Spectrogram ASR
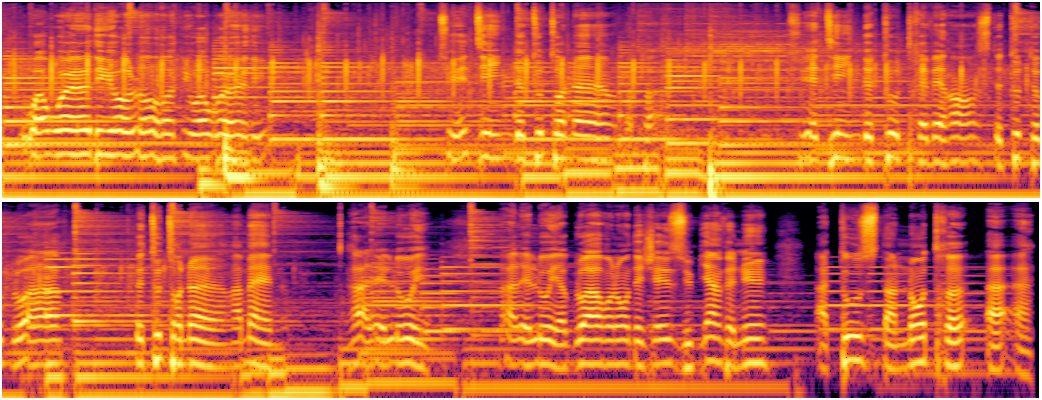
You are worthy, oh Lord, you are worthy. Tu es digne de tout honneur, Papa. Tu es digne de toute révérence, de toute gloire, de tout honneur. Amen. Alléluia. Alléluia. Gloire au nom de Jésus. Bienvenue à tous dans notre euh, euh,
